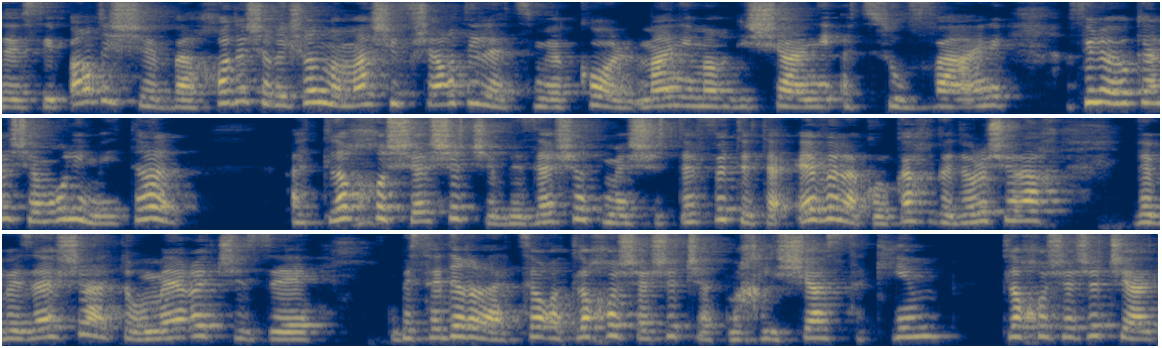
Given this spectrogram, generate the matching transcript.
וסיפרתי שבחודש הראשון ממש אפשרתי לעצמי הכל, מה אני מרגישה, אני עצובה, אני, אפילו היו כאלה שאמרו לי מיטל, את לא חוששת שבזה שאת משתפת את האבל הכל כך גדול שלך ובזה שאת אומרת שזה בסדר לעצור, את לא חוששת שאת מחלישה עסקים? את לא חוששת שאת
